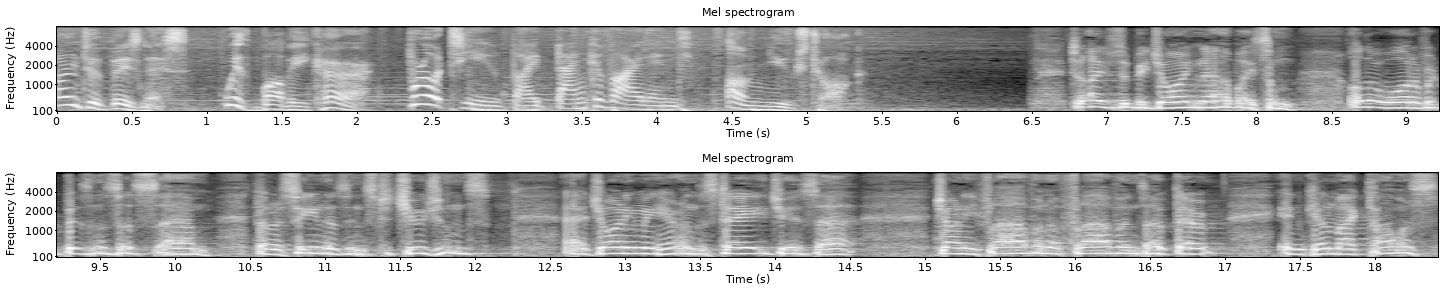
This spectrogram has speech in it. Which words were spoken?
Down to Business with Bobby Kerr. Brought to you by Bank of Ireland on Newstalk. Delighted to be joined now by some other Waterford businesses um, that are seen as institutions. Uh, joining me here on the stage is uh, Johnny Flahavan of Flahavan's out there in Kilmacthomas.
